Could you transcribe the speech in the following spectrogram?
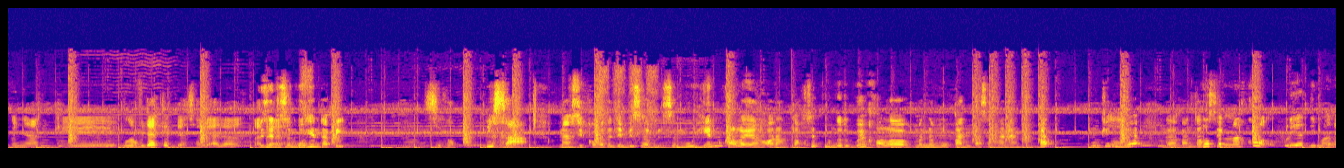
penyakit bukan penyakit ya sorry ada, bisa ada disembuhin tapi? Psikopat bisa. Nah psikopat aja bisa disembuhin. Kalau yang orang toksik menurut gue kalau menemukan pasangan yang tepat mungkin Iya. dia nggak akan toksik pernah kok lihat di mana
